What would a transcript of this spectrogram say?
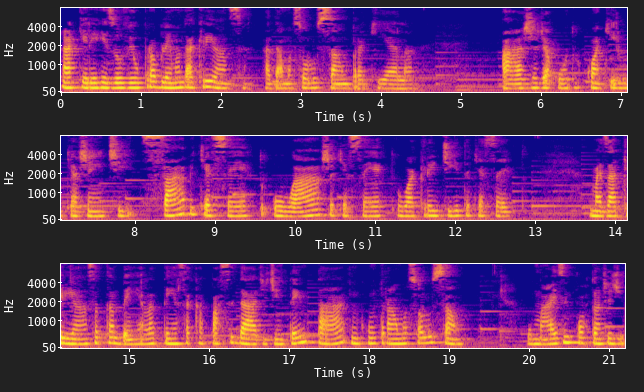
a querer resolver o problema da criança, a dar uma solução para que ela haja de acordo com aquilo que a gente sabe que é certo, ou acha que é certo, ou acredita que é certo. Mas a criança também ela tem essa capacidade de tentar encontrar uma solução. O mais importante de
